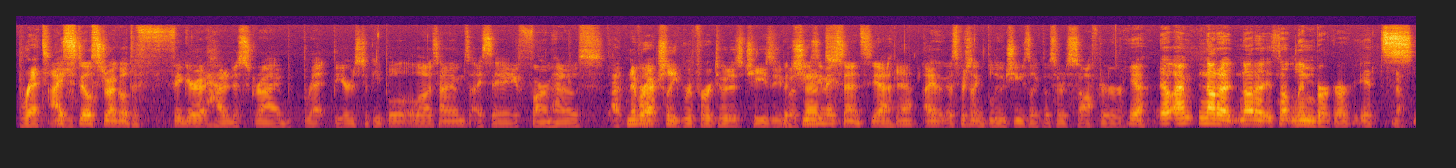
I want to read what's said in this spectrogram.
Brett. I still struggle to figure out how to describe Brett beers to people a lot of times. I say farmhouse. I've never but- actually referred to it as cheesy, But but, cheesy that's- makes sense, yeah. Yeah. I, especially like blue cheese, like those sort of softer. Yeah, I'm not a not a. It's not Limburger. It's. It's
